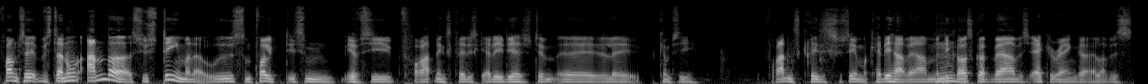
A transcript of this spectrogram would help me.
frem til, hvis der er nogle andre systemer derude, som folk, ligesom, jeg vil sige, forretningskritisk er det i det her system, øh, eller kan man sige, forretningskritiske systemer kan det her være, men mm. det mhm. kan også godt være, hvis AccuRanker, eller hvis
